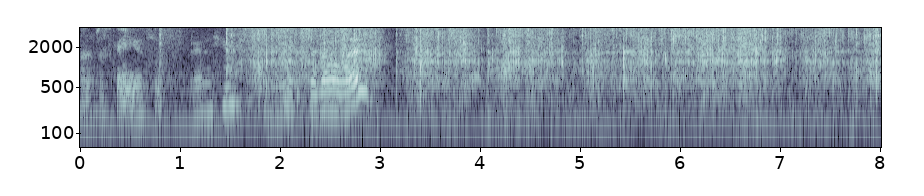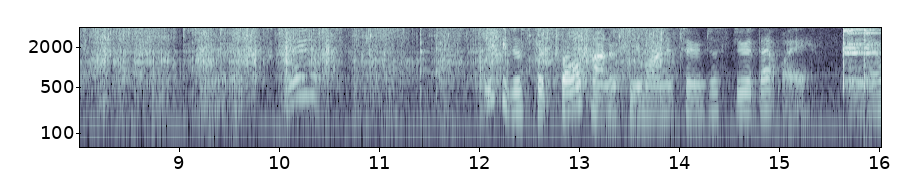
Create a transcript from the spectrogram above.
I'm just going to use this spoon here to mix it all up. That's good. You could just put salt on if you wanted to just do it that way. You know,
